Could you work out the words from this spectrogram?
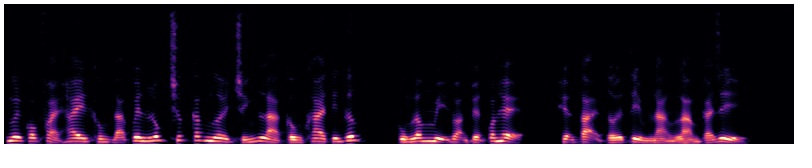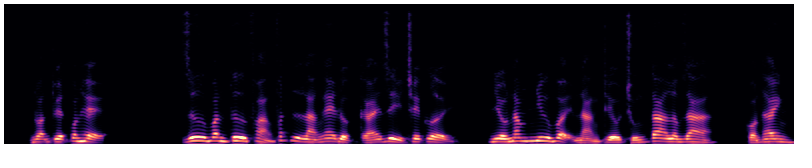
ngươi có phải hay không đã quên lúc trước các ngươi chính là công khai tin tức, cùng lâm mị đoạn tuyệt quan hệ, hiện tại tới tìm nàng làm cái gì? Đoạn tuyệt quan hệ. Dư văn tư phảng phất là nghe được cái gì chê cười, nhiều năm như vậy nàng thiếu chúng ta lâm ra, còn thanh.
